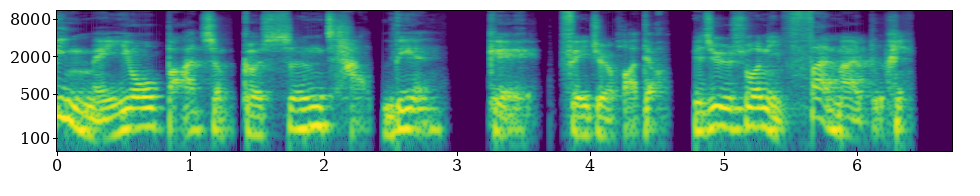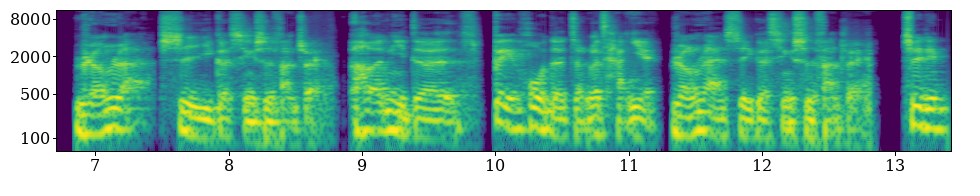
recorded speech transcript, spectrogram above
并没有把整个生产链给非罪化掉，也就是说，你贩卖毒品仍然是一个刑事犯罪，和你的背后的整个产业仍然是一个刑事犯罪。所以，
